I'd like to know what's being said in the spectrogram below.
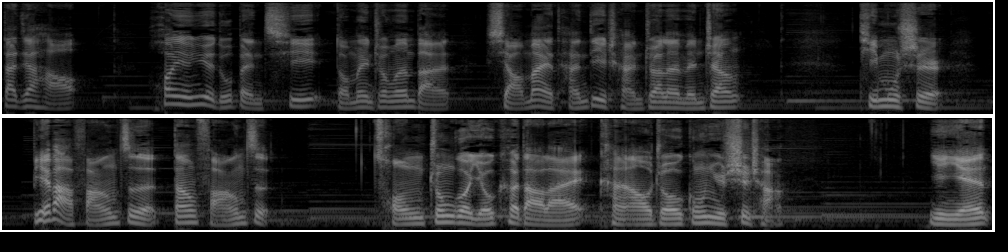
大家好，欢迎阅读本期抖妹中文版小麦谈地产专栏文章，题目是“别把房子当房子”，从中国游客到来看澳洲公寓市场。引言：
